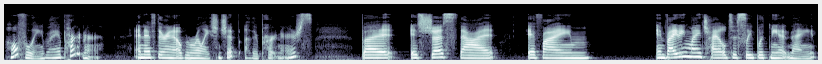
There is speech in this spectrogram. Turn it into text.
hopefully, by a partner. And if they're in an open relationship, other partners. But it's just that if I'm inviting my child to sleep with me at night,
